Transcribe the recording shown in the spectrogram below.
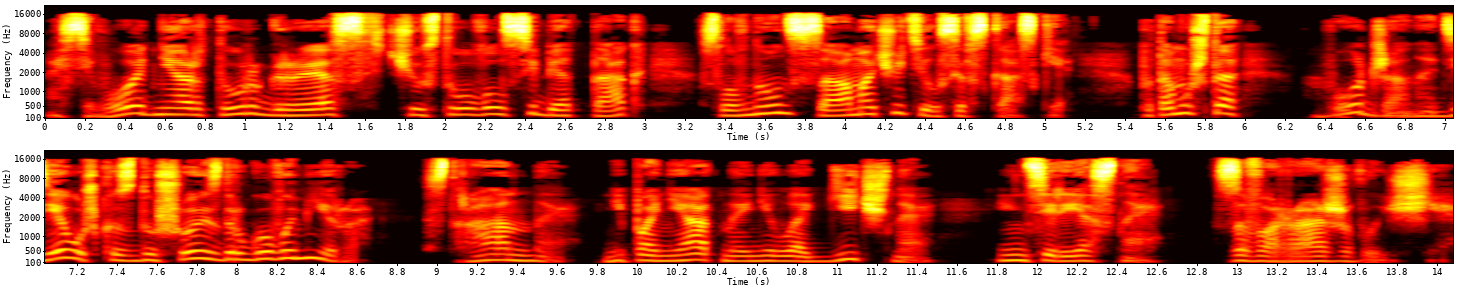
А сегодня Артур Гресс чувствовал себя так, словно он сам очутился в сказке, потому что вот же она, девушка с душой из другого мира. Странная, непонятная, нелогичная, интересная, завораживающая.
